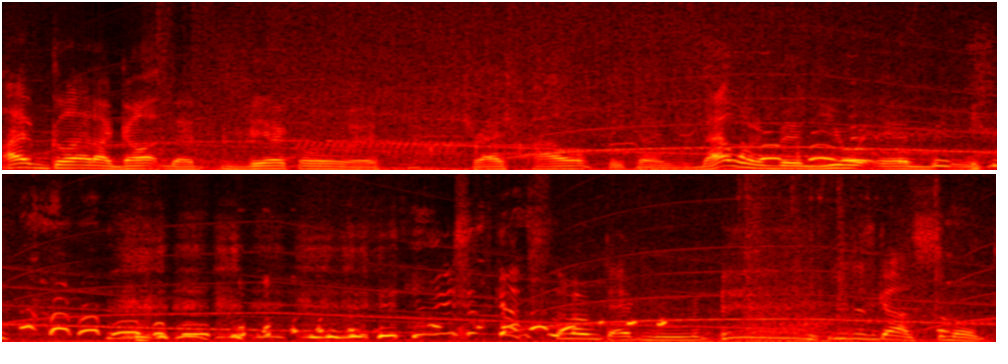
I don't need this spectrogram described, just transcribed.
I'm glad I got that vehicle with trash pile because that would have been you and me. you just got smoked. At, you just got smoked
